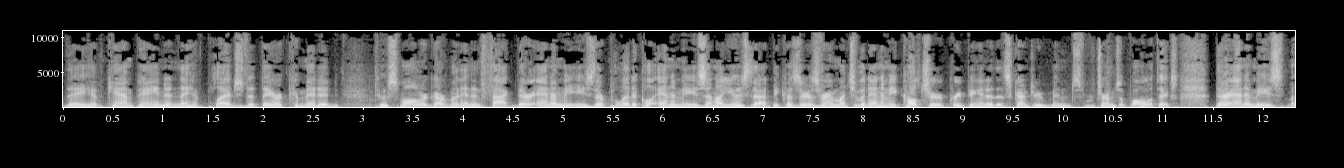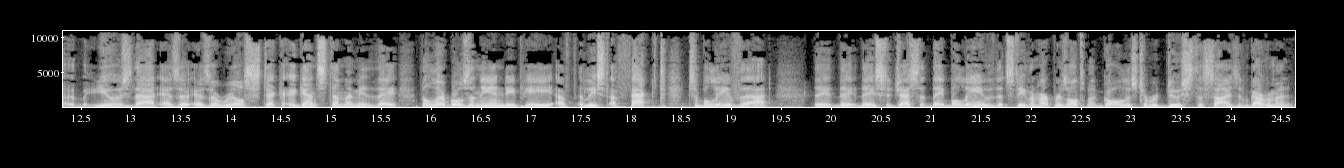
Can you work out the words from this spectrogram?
they have campaigned and they have pledged that they are committed to a smaller government. And in fact, their enemies, their political enemies, and I use that because there is very much of an enemy culture creeping into this country in terms of politics. Their enemies uh, use that as a as a real stick against them. I mean, they the liberals and the NDP at least affect to believe that they, they, they suggest that they believe that Stephen Harper's ultimate goal is to reduce the size of government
